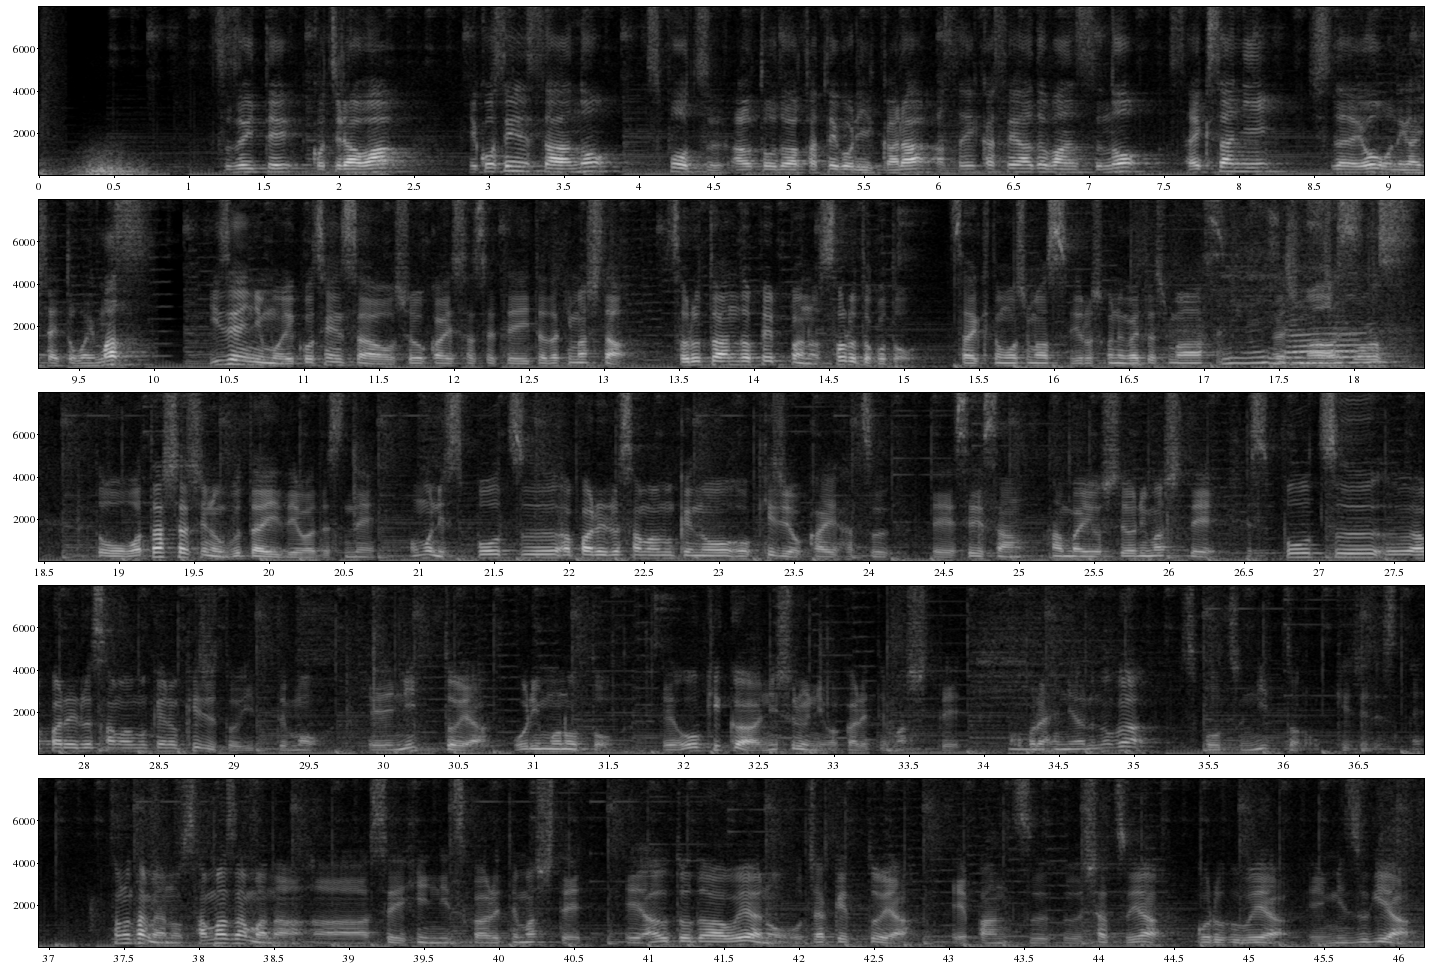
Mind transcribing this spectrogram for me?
続いてこちらはエコセンサーのスポーツアウトドアカテゴリーから旭化成アドバンスの佐伯さんに出題をお願いしたいと思います。以前にもエコセンサーを紹介させていただきましたソルトペッパーのソルトこと佐伯と申します。よろしくお願いいたします。お願いします。と私たちの舞台ではですね主にスポーツアパレル様向けの生地を開発、えー生産販売をしておりましてスポーツアパレル様向けの生地といっても、えーニットや織物と、えー大きくは2種類に分かれてましてここら辺にあるのがスポーツニットの生地ですね。そのためさまざまな製品に使われてましてアウトドアウェアのジャケットやパンツシャツやゴルフウェア水着や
